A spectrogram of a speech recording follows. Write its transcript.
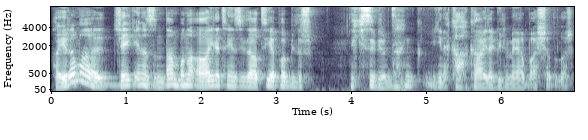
Hayır ama Jake en azından bana aile tenzilatı yapabilir. İkisi birden yine kahkahayla gülmeye başladılar.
